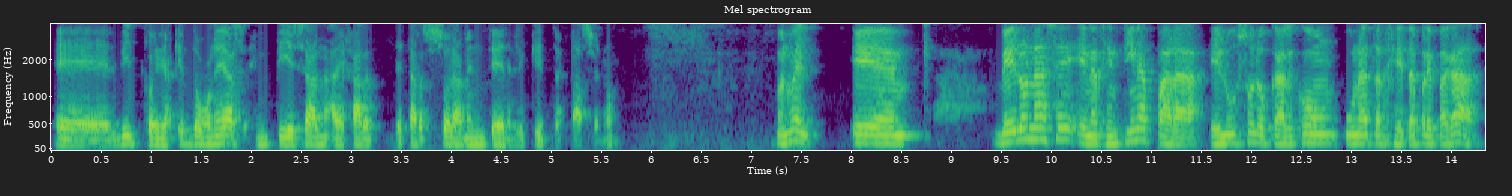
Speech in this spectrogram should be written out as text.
eh, el bitcoin y las criptomonedas empiezan a dejar de estar solamente en el criptoespacio, ¿no? Manuel, eh, Velo nace en Argentina para el uso local con una tarjeta prepagada.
